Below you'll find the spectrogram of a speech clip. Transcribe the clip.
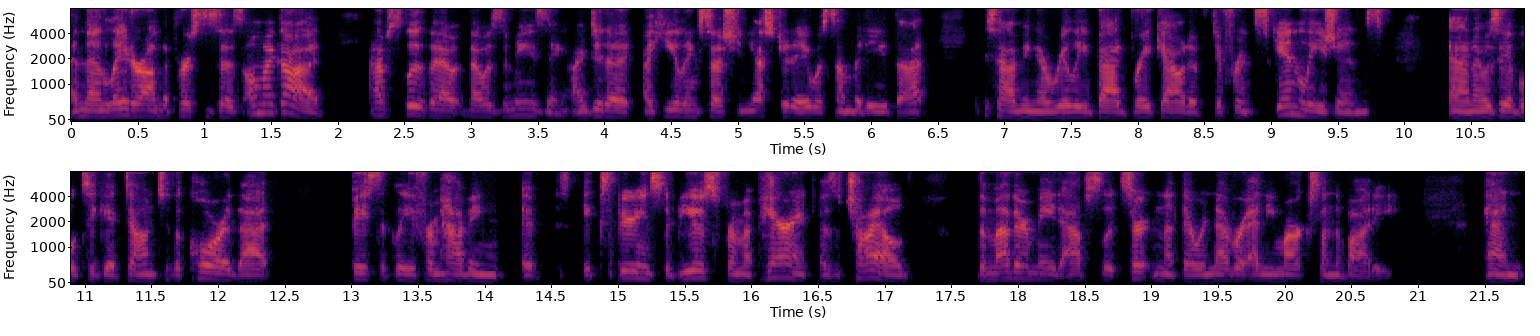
And then later on the person says oh my god absolutely that, that was amazing. I did a, a healing session yesterday with somebody that is having a really bad breakout of different skin lesions. And i was able to get down to the core that basically from having experienced abuse from a parent as a child the mother made absolute certain that there were never any marks on the body. And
